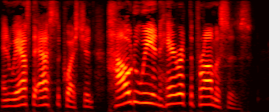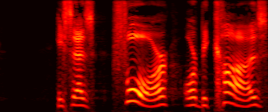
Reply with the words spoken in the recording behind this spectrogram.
And we have to ask the question how do we inherit the promises? He says, For or because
